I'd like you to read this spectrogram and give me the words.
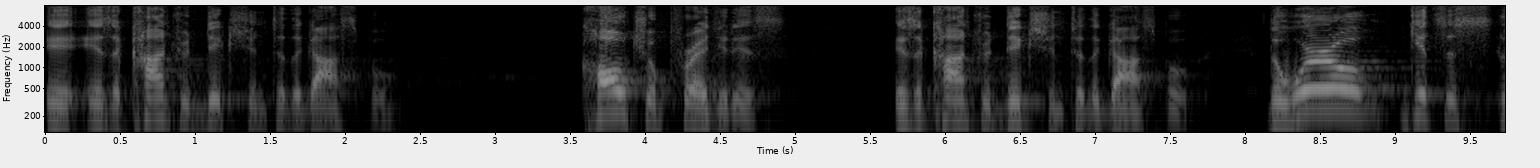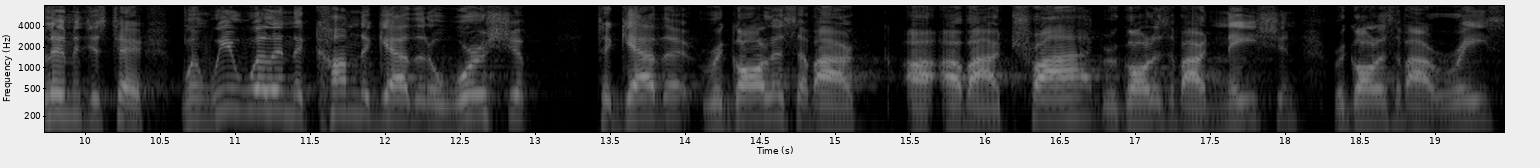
is a contradiction to the gospel. Cultural prejudice is a contradiction to the gospel. The world gets us, let me just tell you, when we're willing to come together to worship together, regardless of our, uh, of our tribe, regardless of our nation, regardless of our race,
